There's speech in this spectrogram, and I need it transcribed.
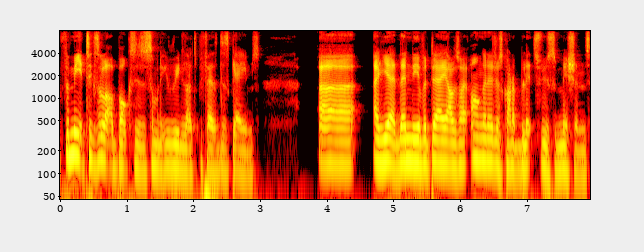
for me, it ticks a lot of boxes as somebody who really likes Bethesda's games. Uh, and yeah, then the other day I was like, oh, I'm gonna just kind of blitz through some missions.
